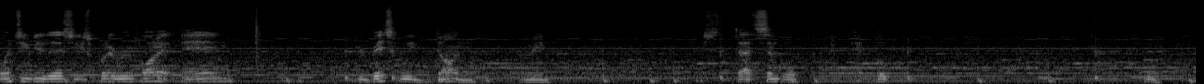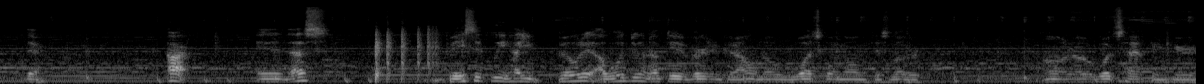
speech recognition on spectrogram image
Once you do this, you just put a roof on it, and you're basically done. I mean, it's that simple. Oh. Ooh. There. Alright. And that's basically how you build it. I will do an updated version because I don't know what's going on with this lever. I don't know what's happening here.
